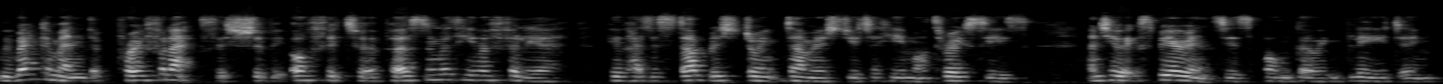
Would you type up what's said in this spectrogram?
We recommend that prophylaxis should be offered to a person with haemophilia who has established joint damage due to hemarthrosis and who experiences ongoing bleeding.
